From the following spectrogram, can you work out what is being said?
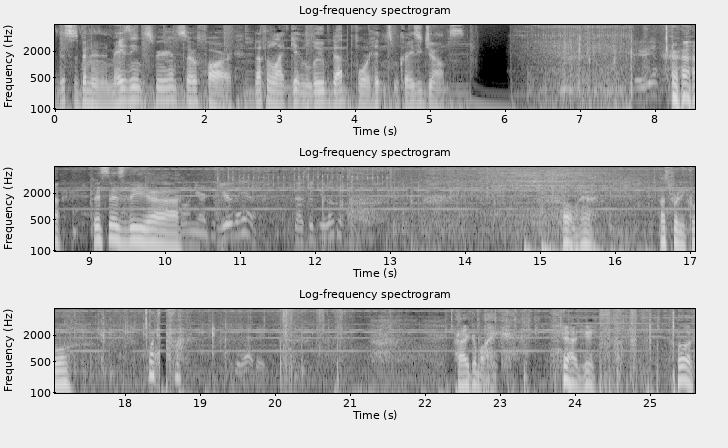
This has been an amazing experience so far. Nothing like getting lubed up before hitting some crazy jumps. There you go. This is the uh, Boneyard. You're there. That's what you're looking for. Oh yeah, that's pretty cool. What the fuck? Look at that, dude. Hike a bike. Yeah, dude. Look.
